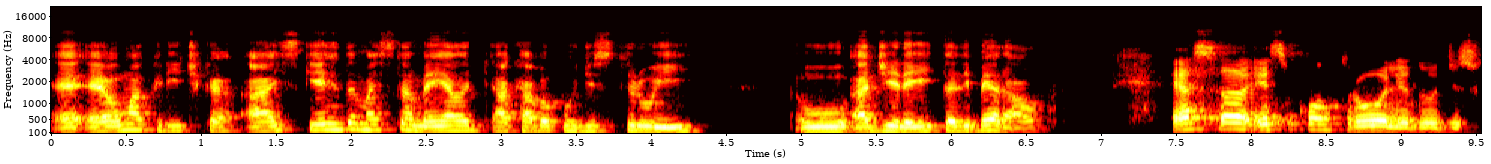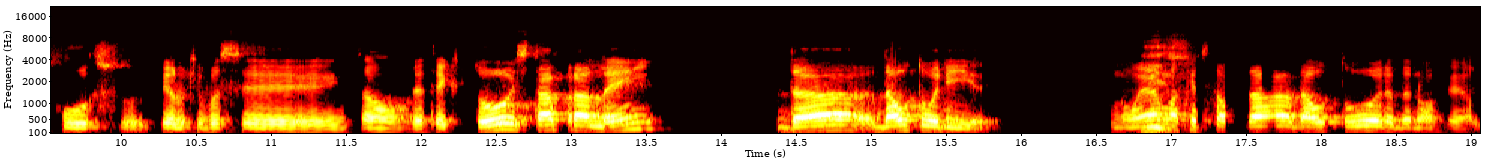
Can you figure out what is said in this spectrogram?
é, é, uma crítica à esquerda, mas também ela acaba por destruir o, a direita liberal. Essa, esse controle do discurso, pelo que você então detectou, está para além da, da autoria. Não é Isso. uma questão da, da autora da novela.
